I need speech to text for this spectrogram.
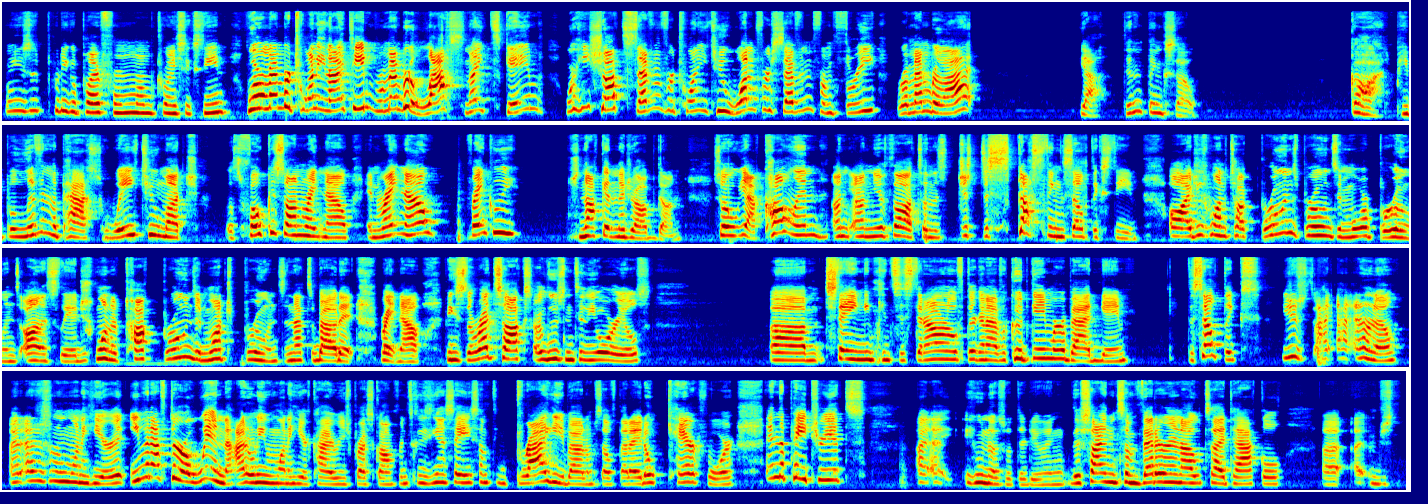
He's a pretty good player from um, 2016. Well, remember 2019? Remember last night's game where he shot seven for 22, one for seven from three? Remember that? Yeah, didn't think so. God, people live in the past way too much. Let's focus on right now. And right now, frankly, just not getting the job done. So yeah, call in on, on your thoughts on this just disgusting Celtics team. Oh, I just want to talk Bruins, Bruins, and more Bruins. Honestly, I just want to talk Bruins and watch Bruins, and that's about it right now because the Red Sox are losing to the Orioles, um, staying inconsistent. I don't know if they're gonna have a good game or a bad game. The Celtics you just I, I don't know. I, I just don't want to hear it. Even after a win, I don't even want to hear Kyrie's press conference because he's gonna say something braggy about himself that I don't care for. And the Patriots, I, I who knows what they're doing? They're signing some veteran outside tackle. Uh, I'm just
